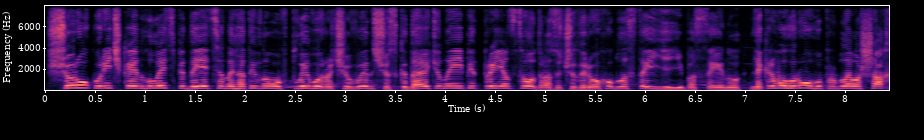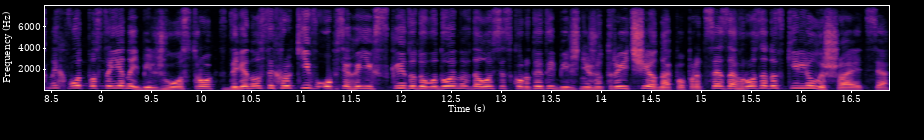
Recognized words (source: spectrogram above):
Щороку річка Інгулець піддається негативному впливу речовин, що скидають у неї підприємства одразу чотирьох областей її басейну. Для Кривого Рогу проблема шахтних вод постає найбільш гостро. З 90-х років обсяги їх скиду до водойми вдалося скоротити більш ніж утричі. Однак, попри це, загроза довкіллю лишається.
